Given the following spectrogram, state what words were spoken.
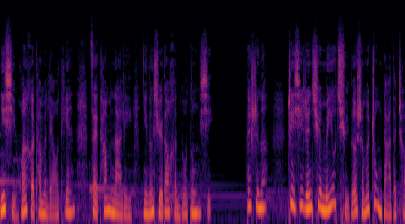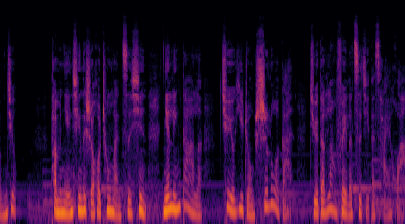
你喜欢和他们聊天，在他们那里你能学到很多东西。但是呢，这些人却没有取得什么重大的成就。他们年轻的时候充满自信，年龄大了却有一种失落感，觉得浪费了自己的才华。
